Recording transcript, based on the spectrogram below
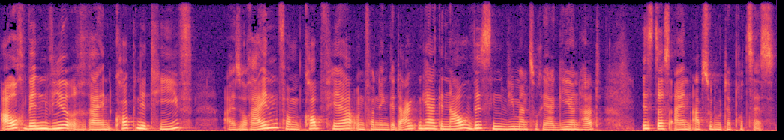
Auch wenn wir rein kognitiv, also rein vom Kopf her und von den Gedanken her genau wissen, wie man zu reagieren hat, ist das ein absoluter Prozess.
